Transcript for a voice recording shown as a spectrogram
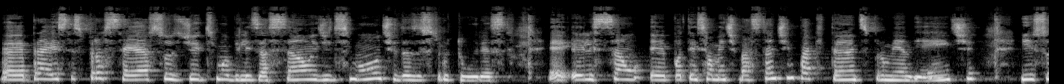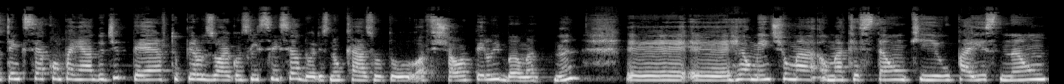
é, para esses processos de desmobilização e de desmonte das estruturas é, eles são é, potencialmente bastante impactantes para o meio ambiente, isso tem que ser acompanhado de perto pelos órgãos licenciadores, no caso do offshore, pelo IBAMA. Né? É, é realmente uma, uma questão que o país não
